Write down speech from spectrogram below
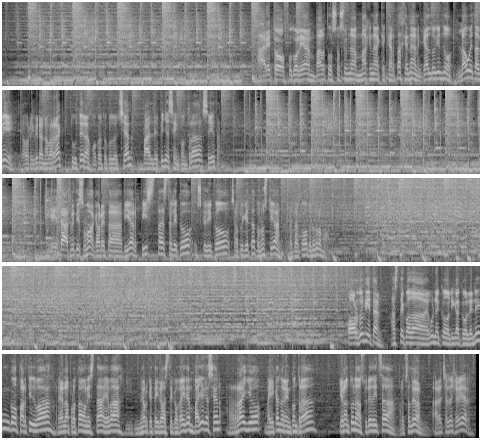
Areto futbolean Barto Sosuna Magnak Kartagenan galdu egin du lau eta bi gaur Ribera Navarrak tuteran jokatuko du etxean Valdepeñasen kontra seietan. Eta atletismoa gaur eta bihar pista esteleko Euskadiko txapliketa Donostian, honetako belodromoa. Ordubietan, azteko da eguneko ligako lehenengo partidua, reala protagonista, eba, neorketa irabazteko gaiden, baiegazen, raio, baiekandoren kontra, Jon Antuna, zure deitza, Arratxaldeon. Arratxaldeon, Xavier.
